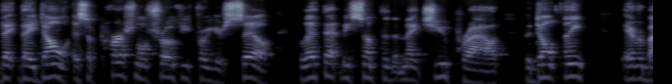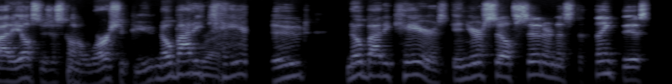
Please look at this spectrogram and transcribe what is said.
they, they don't. It's a personal trophy for yourself. Let that be something that makes you proud, but don't think everybody else is just going to worship you. Nobody Right. cares, dude. Nobody cares. In your self centeredness to think this,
